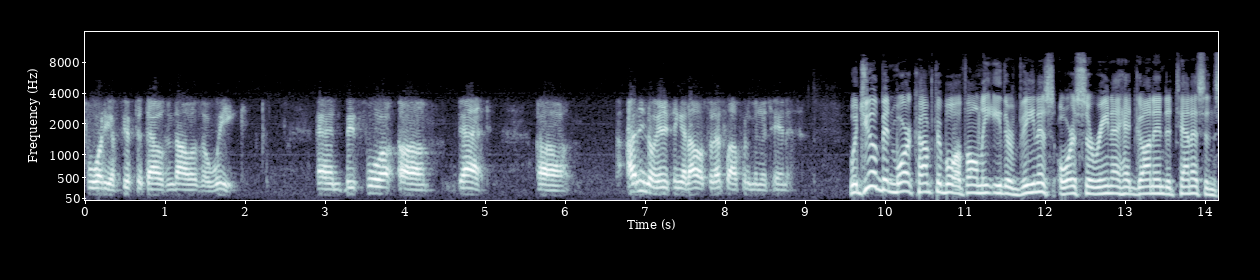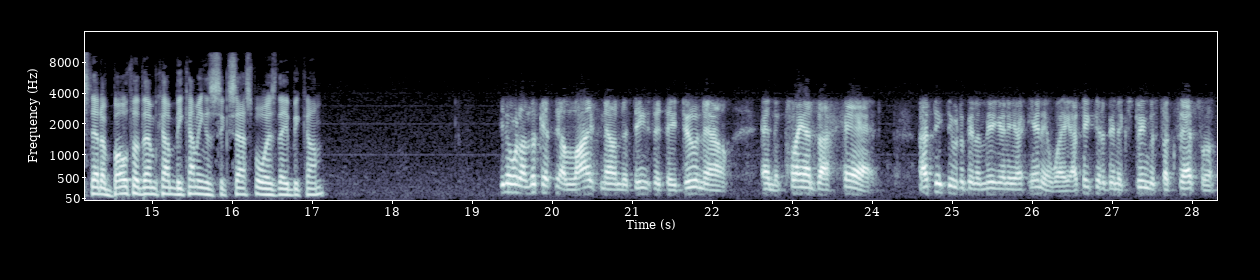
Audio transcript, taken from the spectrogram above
forty or fifty thousand dollars a week. And before uh, that, uh, I didn't know anything at all, so that's why I put him in the tennis. Would you have been more comfortable if only either Venus or Serena had gone into tennis instead of both of them come, becoming as successful as they've become? You know, when I look at their life now and the things that they do now and the plans I had, I think they would have been a millionaire anyway. I think they'd have been extremely successful.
